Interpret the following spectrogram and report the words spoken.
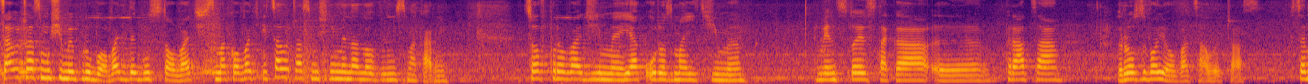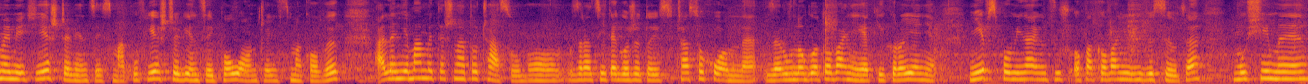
Cały czas musimy próbować, degustować, smakować i cały czas myślimy nad nowymi smakami. Co wprowadzimy, jak urozmaicimy. Więc to jest taka y, praca rozwojowa cały czas. Chcemy mieć jeszcze więcej smaków, jeszcze więcej połączeń smakowych, ale nie mamy też na to czasu, bo z racji tego, że to jest czasochłonne, zarówno gotowanie, jak i krojenie, nie wspominając już o pakowaniu i wysyłce, musimy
